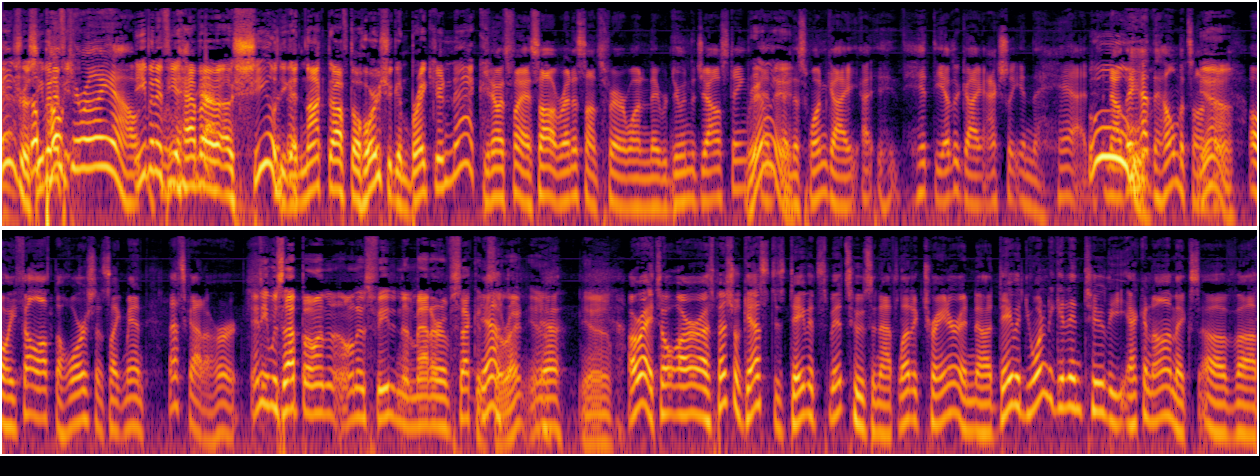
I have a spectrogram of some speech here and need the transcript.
dangerous. They'll even poke if, your eye out. Even if you have a, a shield, you get knocked off the horse, you can break your neck. You know, it's funny. I saw a Renaissance Fair one. They were doing the jousting. Really? And, and this one guy uh, hit the other guy actually in the head. Ooh. Now, they had the helmets on. Yeah. but, oh, he fell off the horse, and it's like, man, that's got to hurt. And he was up on on his feet in a matter of seconds, Yeah. though, right? Yeah. yeah. All right, so our uh, special guest is David Spitz, who's an athletic trainer. And uh, David, you wanted to get into the economics of uh,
